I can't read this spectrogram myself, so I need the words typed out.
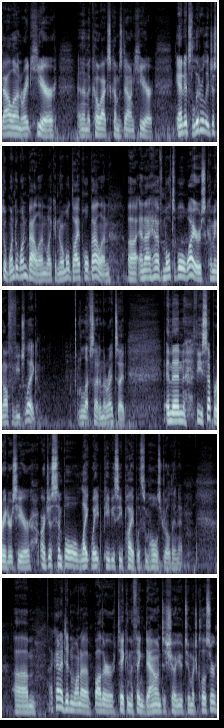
balun right here, and then the coax comes down here. And it's literally just a one-to-one -one balun, like a normal dipole balun, uh, and I have multiple wires coming off of each leg, the left side and the right side. And then these separators here are just simple lightweight PVC pipe with some holes drilled in it. Um, I kind of didn't want to bother taking the thing down to show you too much closer.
